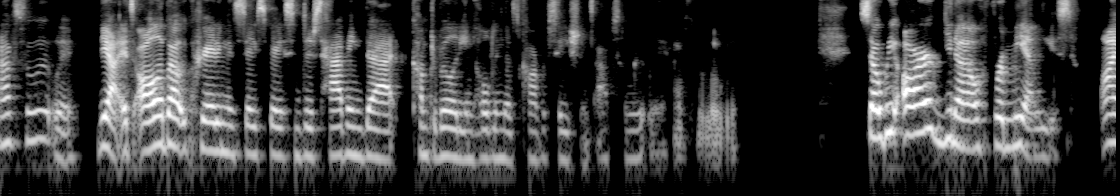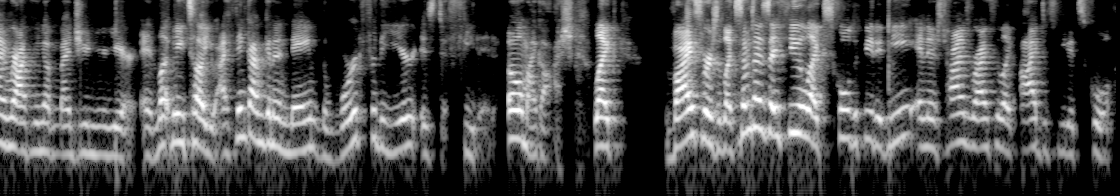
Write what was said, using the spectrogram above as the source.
Absolutely. Yeah, it's all about creating a safe space and just having that comfortability and holding those conversations. Absolutely. Absolutely. So we are, you know, for me at least, I'm wrapping up my junior year. And let me tell you, I think I'm going to name the word for the year is defeated. Oh my gosh. Like vice versa. Like sometimes I feel like school defeated me, and there's times where I feel like I defeated school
